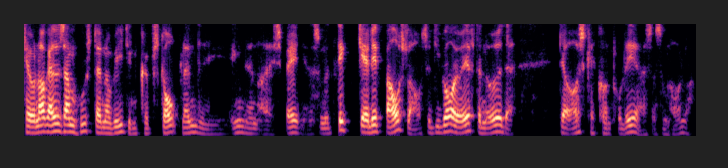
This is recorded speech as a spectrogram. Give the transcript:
kan jo nok alle sammen huske, da Norwegian købte skov plantet i England og i Spanien og sådan noget. Det gav lidt bagslag, så de går jo efter noget, der, der også kan kontrolleres og som holder.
